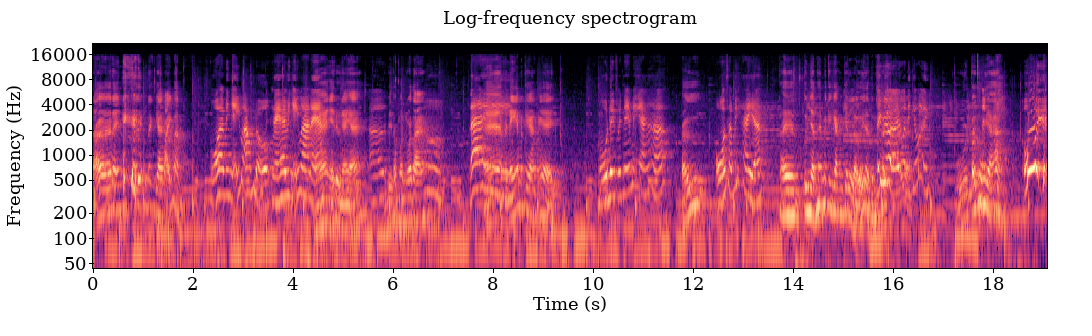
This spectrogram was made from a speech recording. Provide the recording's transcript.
Ơi, ở đây nó, gài bẫy mình. Ủa Happy nhảy qua không được. Nè Happy nhảy qua nè. À nhảy đường này hả? Ừ. Bị thông minh quá ta Đây. À phải né mấy cái răng cái gì? Ủa đi phải ném mấy răng hả? Ừ. Ủa sao biết hay vậy? Thế tôi nhìn thấy mấy cái răng trên lưỡi là tôi Ê sợ. sợ quá đi chú đi ui tối thui à? Ui cái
